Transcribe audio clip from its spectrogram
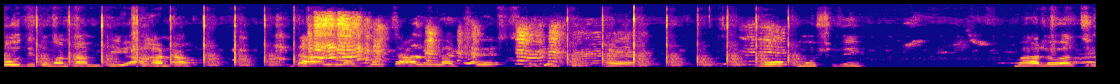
Bodi, tuh mana nama dia? Ahana ডাল লাগবে চাল লাগবে। হ্যাঁ। মুখ মুসরি। ভালো আছি।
